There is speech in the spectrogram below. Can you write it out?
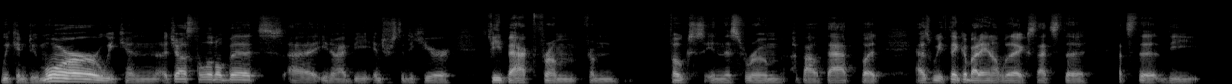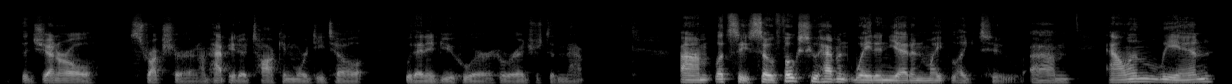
we can do more we can adjust a little bit. Uh, you know i'd be interested to hear feedback from from folks in this room about that. But as we think about analytics, that's the that's the the the general structure, and I'm happy to talk in more detail with any of you who are who are interested in that. Um, let's see. So folks who haven't weighed in yet and might like to, um, Alan, Leanne,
